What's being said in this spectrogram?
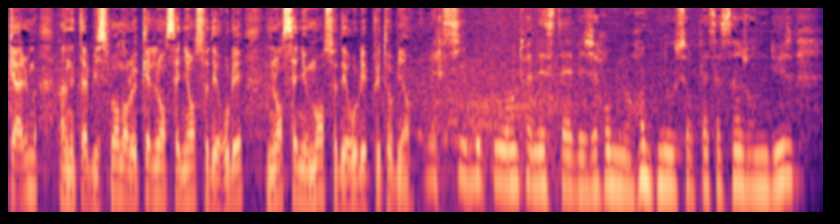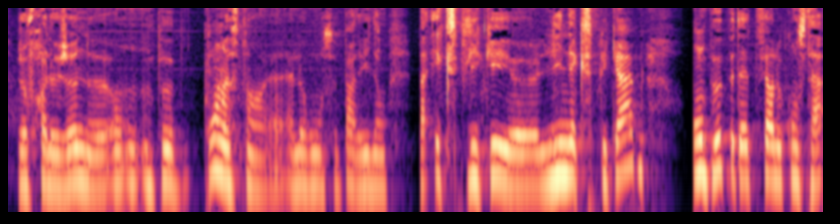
calme, un établissement dans lequel l'enseignant se déroulait, l'enseignement se déroulait plutôt bien. Merci beaucoup Antoine Estève et Jérôme Rampenou sur place à Saint-Jean-de-Luz. Geoffroy Lejeune, euh, on, on peut, pour l'instant, à l'heure où on se parle évidemment, pas expliquer euh, l'inexplicable. On peut peut-être faire le constat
